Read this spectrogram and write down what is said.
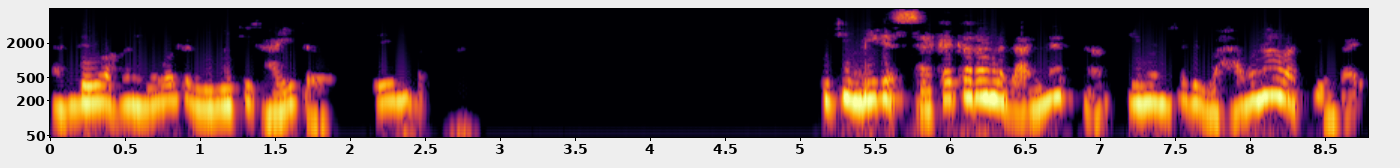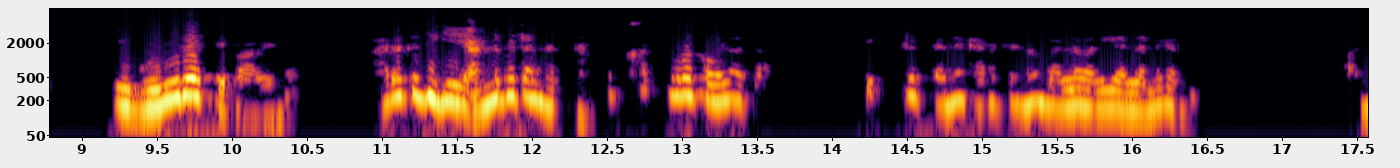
ඇද්දව අහනකොට නිමිති සහිතව තේිනවා. ඉතින් මේක සැක කරන්න දන්නේ නැත්නම් ජීවන්සගේ භාවනාවක් තිබයි. ඒ ගුරුරෙක් එපා වෙනවා. අරක දිගේ යන්න පටන් ගත්තා. කතුර කවලත. එක තැන කරගෙන බල්ල වලිය අල්ලන්න කරනවා. අද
